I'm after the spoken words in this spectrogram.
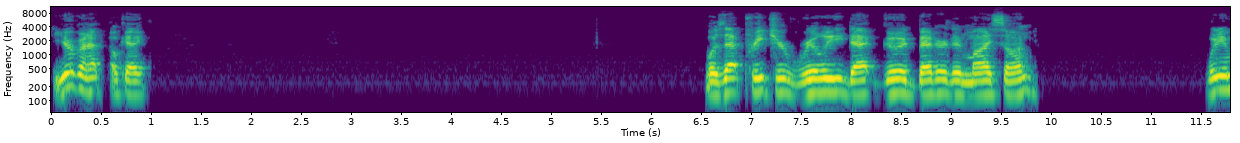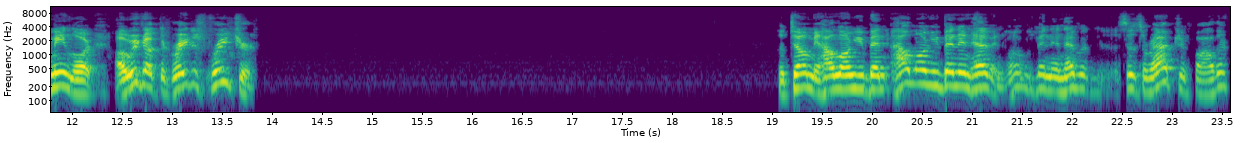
You're going to have, okay. Was that preacher really that good, better than my son? What do you mean, Lord? Oh, we got the greatest preacher. So tell me, how long you been? How long you been in heaven? Well, we've been in heaven since the rapture, Father.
